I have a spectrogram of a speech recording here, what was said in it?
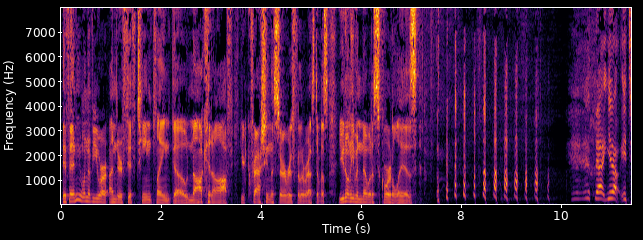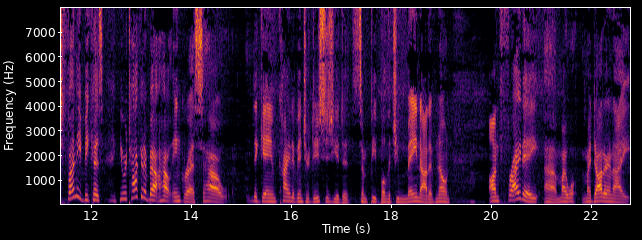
if any one of you are under 15 playing Go, knock it off. You're crashing the servers for the rest of us. You don't even know what a Squirtle is." Now, you know, it's funny because you were talking about how Ingress, how the game kind of introduces you to some people that you may not have known. On Friday, uh, my my daughter and I,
